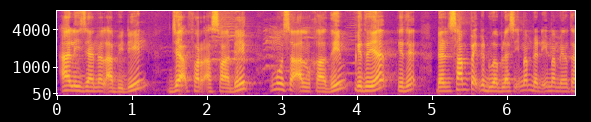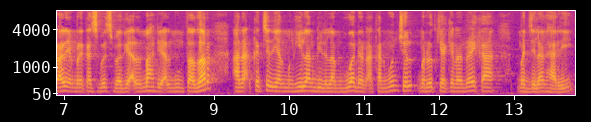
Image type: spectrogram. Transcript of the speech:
Ali Zainal Abidin, Ja'far As-Sadiq, Musa Al-Qadim, gitu ya, gitu ya. Dan sampai ke 12 imam dan imam yang terakhir yang mereka sebut sebagai Al-Mahdi Al-Muntadhar, anak kecil yang menghilang di dalam gua dan akan muncul menurut keyakinan mereka menjelang hari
